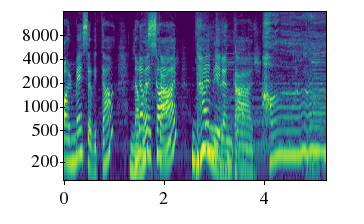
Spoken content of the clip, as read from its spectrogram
और मैं सविता। नमस्कार, धन निरंकार सच्चे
